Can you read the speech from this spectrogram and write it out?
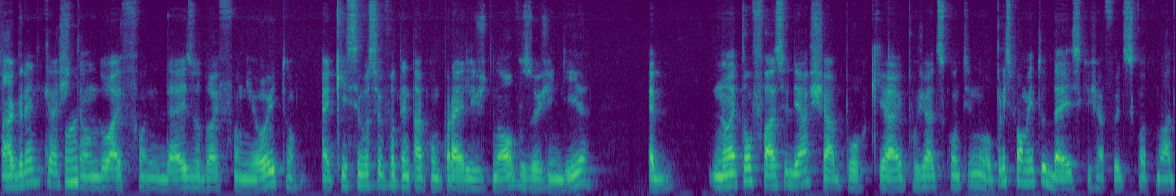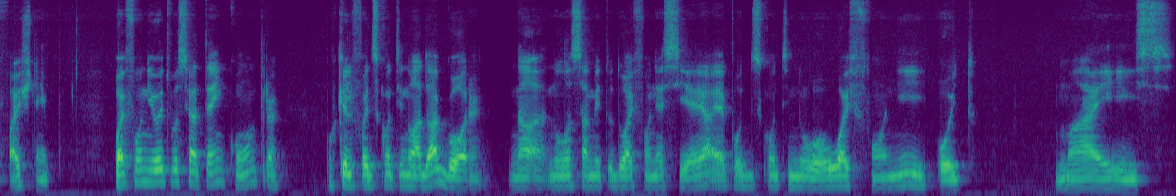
A grande questão do iPhone 10 ou do iPhone 8 é que se você for tentar comprar eles novos hoje em dia, é, não é tão fácil de achar, porque a Apple já descontinuou, principalmente o 10, que já foi descontinuado faz tempo. O iPhone 8 você até encontra, porque ele foi descontinuado agora. Na, no lançamento do iPhone SE, a Apple descontinuou o iPhone 8. Mas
